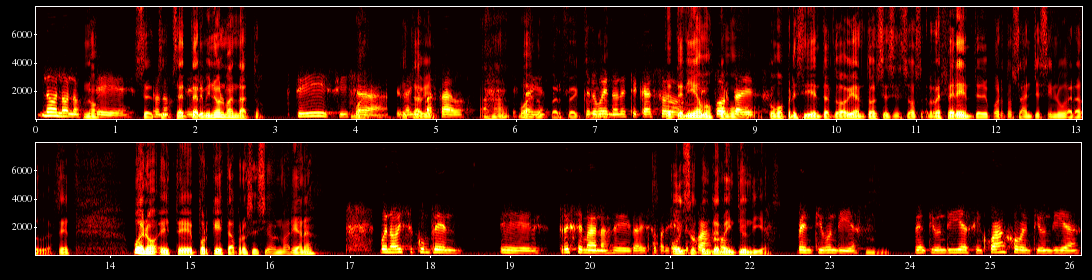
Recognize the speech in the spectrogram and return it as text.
No, no, no. No, se, eh, terminó el mandato. Sí, sí, ya el año pasado. Ajá, bueno, perfecto. Pero bueno, en este caso... Te teníamos como, como presidenta todavía, entonces sos referente de Puerto Sánchez, sin lugar a dudas. ¿eh? Bueno, este, ¿por qué esta procesión, Mariana? Bueno, hoy se cumplen eh, tres semanas de la desaparición Hoy se cumplen 21 días. 21 días. 21 días sin Juanjo, 21 días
